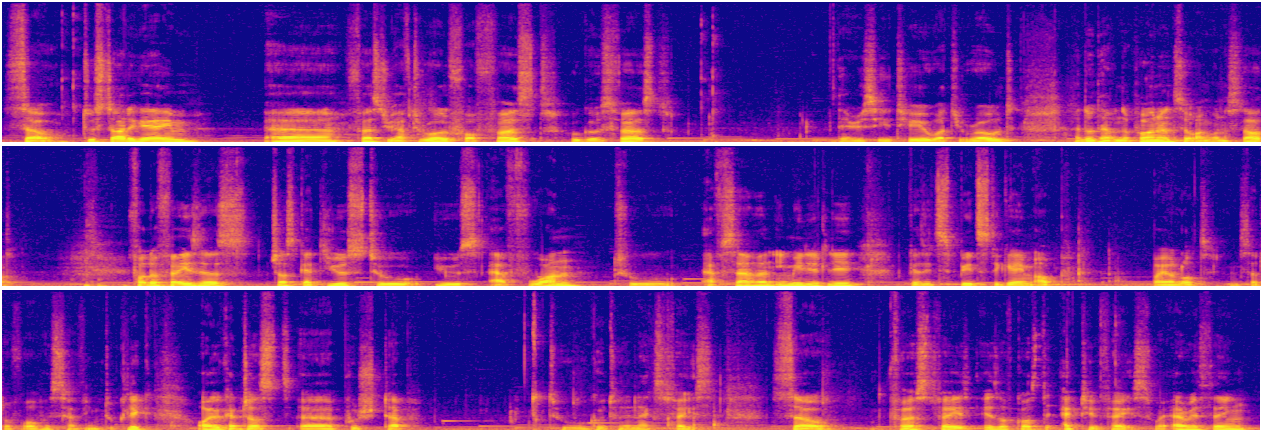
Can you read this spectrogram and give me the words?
So to start a game uh, first you have to roll for first who goes first. There you see it here what you rolled. I don't have an opponent so I'm gonna start. For the phases just get used to use F1 to F7 immediately because it speeds the game up by a lot instead of always having to click or you can just uh, push tab to go to the next phase. So first phase is of course the active phase where everything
